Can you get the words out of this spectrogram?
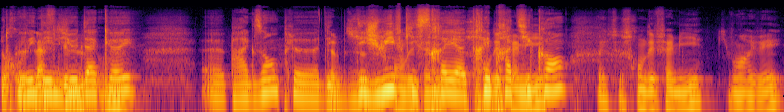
trouver des lieux d'accueil? par exemple, des, juifs qui seraient très pratiquants? Oui, ce seront des familles qui vont arriver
